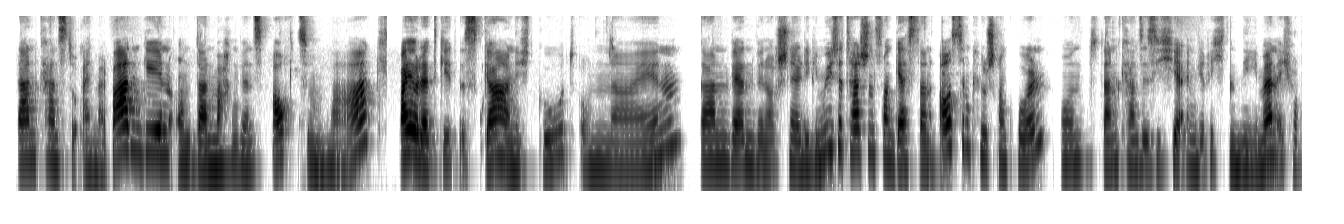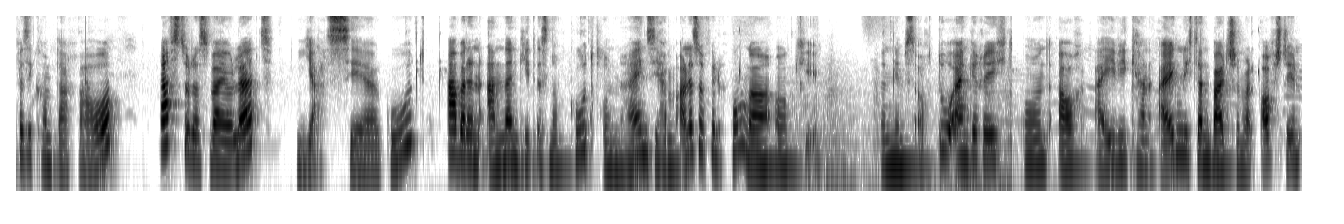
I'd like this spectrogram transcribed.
Dann kannst du einmal baden gehen und dann machen wir uns auch zum Markt. Violet geht es gar nicht gut. Oh nein. Dann werden wir noch schnell die Gemüsetaschen von gestern aus dem Kühlschrank holen. Und dann kann sie sich hier ein Gericht nehmen. Ich hoffe, sie kommt da rauf. Schaffst du das, Violet? Ja, sehr gut. Aber den anderen geht es noch gut. Oh nein, sie haben alle so viel Hunger. Okay. Dann nimmst auch du ein Gericht und auch Ivy kann eigentlich dann bald schon mal aufstehen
